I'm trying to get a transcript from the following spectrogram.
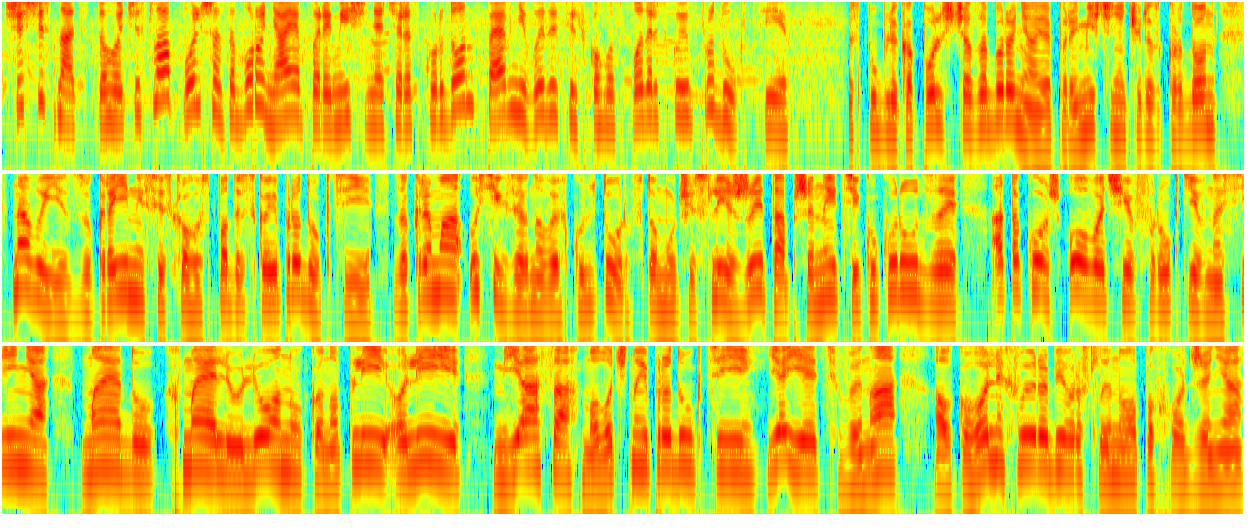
що з 16 числа Польща забороняє переміщення через кордон певні види сільськогосподарської продукції. Республіка Польща забороняє переміщення через кордон на виїзд з України сільськогосподарської продукції, зокрема усіх зернових культур, в тому числі жита, пшениці, кукурудзи, а також овочів, фруктів, насіння, меду, хмелю, льону, коноплі, олії, м'яса, молочної продукції, яєць, вина, алкогольних виробів рослинного походження.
